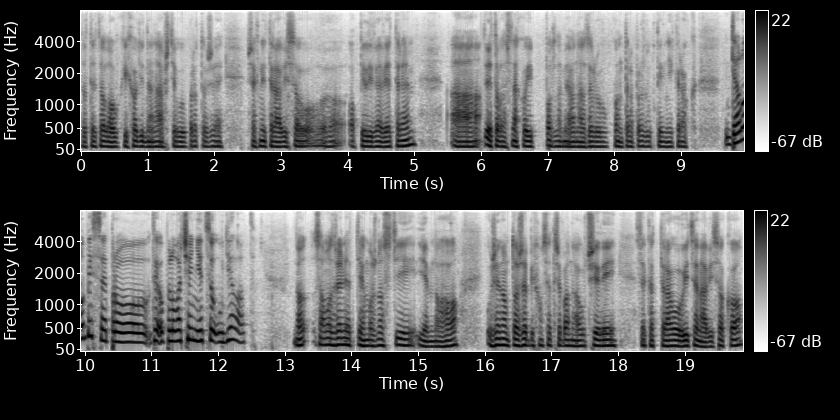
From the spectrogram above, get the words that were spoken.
do této louky chodit na návštěvu, protože všechny trávy jsou eh, opilivé větrem a je to vlastně takový podle mého názoru kontraproduktivní krok. Dalo by se pro ty opilovače něco udělat? No samozřejmě těch možností je mnoho. Už jenom to, že bychom se třeba naučili sekat trávu více na vysoko,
